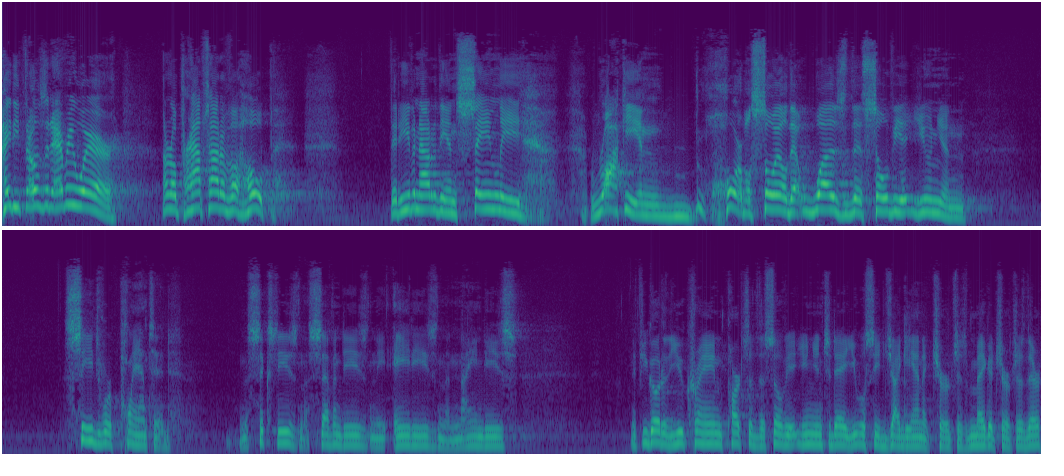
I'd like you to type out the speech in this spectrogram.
Right? He throws it everywhere. I don't know, perhaps out of a hope that even out of the insanely rocky and horrible soil that was the Soviet Union, seeds were planted in the 60s and the 70s and the 80s and the 90s. If you go to the Ukraine, parts of the Soviet Union today, you will see gigantic churches, mega churches. There,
